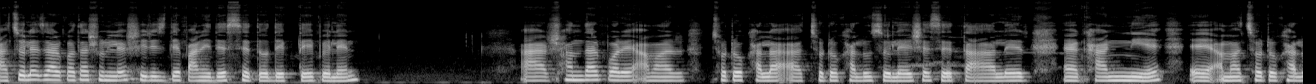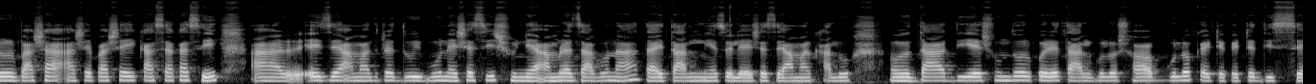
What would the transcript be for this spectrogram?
আর চলে যাওয়ার কথা শুনলে সিরিজ দিয়ে পানি দিচ্ছে তো দেখতেই পেলেন। আর সন্ধ্যার পরে আমার ছোট খালা আর ছোট খালু চলে এসেছে তালের খান নিয়ে। আমার ছোট খালুর বাসা আশেপাশেই কাছাকাছি। আর এই যে আমাদের দুই বোন এসেছি, শুনে আমরা যাব না, তাই তাল নিয়ে চলে এসেছে আমার খালু। দা দিয়ে সুন্দর করে তালগুলো সবগুলো কেটে কেটে দিচ্ছে।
